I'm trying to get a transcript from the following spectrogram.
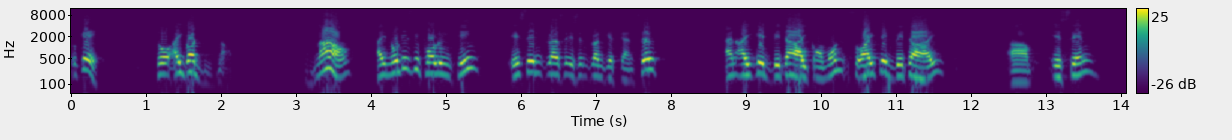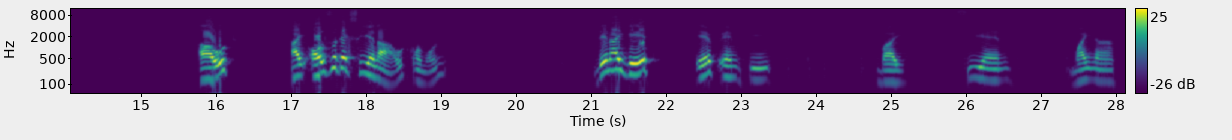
Okay. So, I got this now. So, now I notice the following thing Sn plus Sn plus get cancelled and I get beta i common. So, I take beta i um, Sn out, I also take Cn out common, then I get f n t by C n minus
